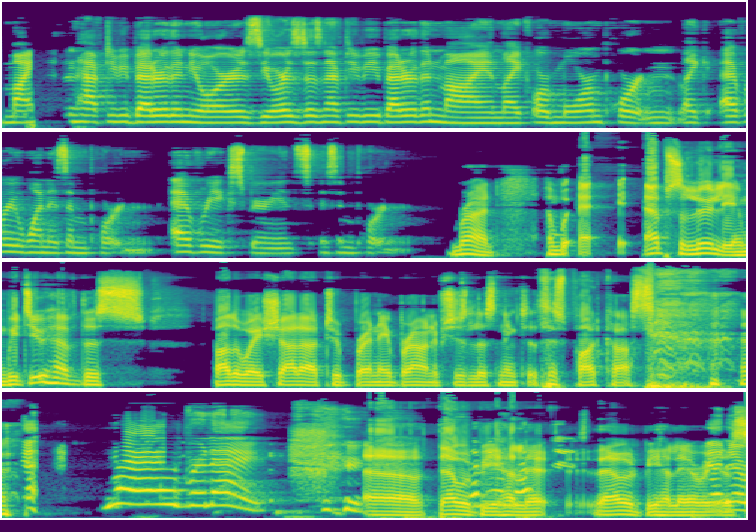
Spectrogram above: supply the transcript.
mine doesn't have to be better than yours. Yours doesn't have to be better than mine like or more important. Like everyone is important. Every experience is important. Right. And we, absolutely. And we do have this by the way shout out to brene brown if she's listening to this podcast. Yay brene! Uh, that would be hilarious that would be hilarious know,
